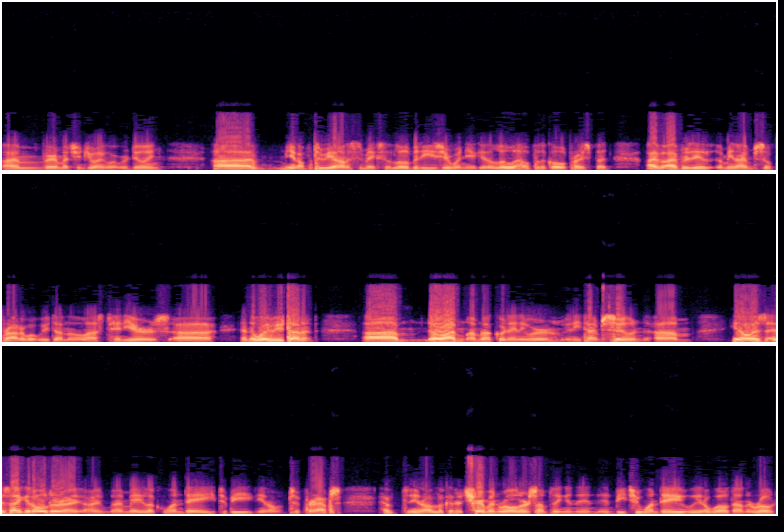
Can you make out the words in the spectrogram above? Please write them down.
I'm very much enjoying what we're doing. Uh, you know, to be honest, it makes it a little bit easier when you get a little help with the gold price. But I've, I've really, I mean, I'm so proud of what we've done in the last 10 years uh, and the way we've done it. Um, no, I'm, I'm not going anywhere anytime soon. Um, you know, as, as I get older, I, I, I may look one day to be, you know, to perhaps have, you know, look at a chairman role or something and then and beat you one day, you know, well down the road.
